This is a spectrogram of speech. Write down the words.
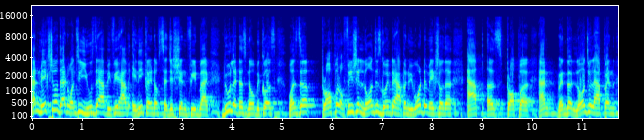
And make sure that once you use the app if you have any kind of suggestion feedback do let us know. Because once the proper official launch is going to happen we want to make sure the app is proper. And when the launch will happen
